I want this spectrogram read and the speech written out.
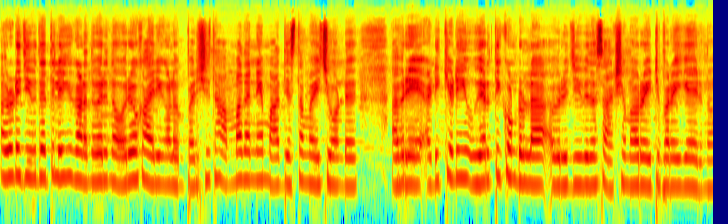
അവരുടെ ജീവിതത്തിലേക്ക് കടന്നു വരുന്ന ഓരോ കാര്യങ്ങളും പരിശുദ്ധ അമ്മ തന്നെ മാധ്യസ്ഥം വഹിച്ചുകൊണ്ട് അവരെ അടിക്കടി ഉയർത്തിക്കൊണ്ടുള്ള ഒരു ജീവിത സാക്ഷ്യം അവർ ഏറ്റു പറയുകയായിരുന്നു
